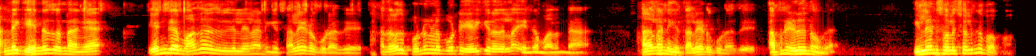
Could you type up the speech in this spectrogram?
அன்னைக்கு என்ன சொன்னாங்க? எங்க மத இதுல எல்லாம் நீங்க தலையிடக்கூடாது. அதாவது பொண்ணுங்களை போட்டு எரிக்கிறதெல்லாம் எங்க மதம் தான். அதெல்லாம் நீங்க தலையிடக்கூடாது அப்படின்னு எழுதினவங்க. இல்லைன்னு சொல்ல சொல்லுங்க பாப்போம்.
